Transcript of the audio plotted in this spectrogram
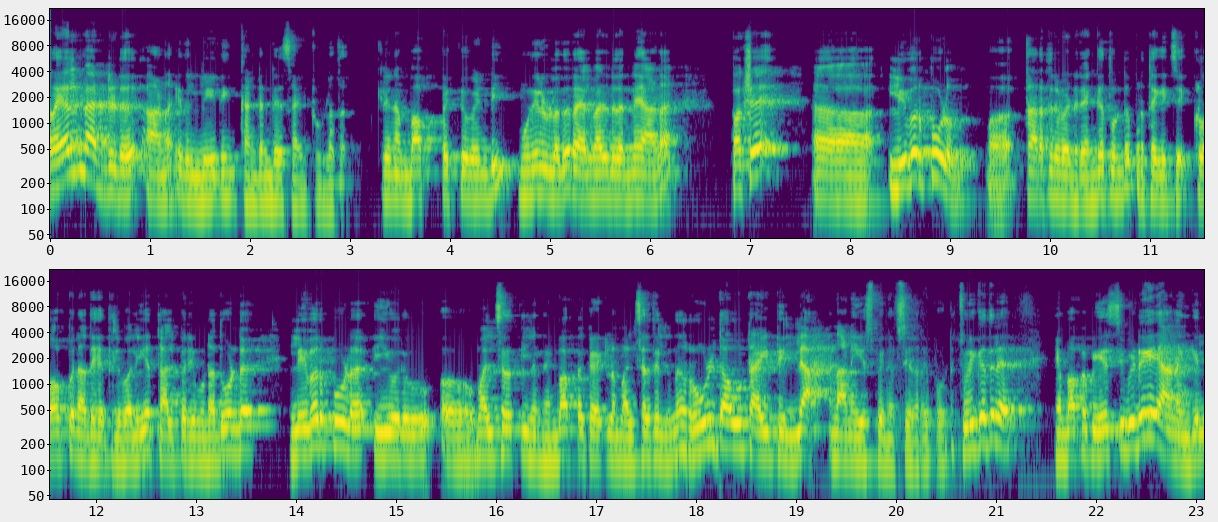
റയൽ മാഡ്രിഡ് ആണ് ഇതിൽ ലീഡിങ് കണ്ടന്റേഴ്സ് ആയിട്ടുള്ളത്. കിലിൻ അമ്പാപ്പയ്ക്ക് വേണ്ടി മുന്നിലുള്ളത് റയൽ മാഡ്രിഡ് തന്നെയാണ്. പക്ഷേ ലിവർപൂളും താരത്തിന് വേണ്ടി രംഗത്തുണ്ട്. പ്രത്യേകിച്ച് ക്ലോപ്പിന് അദ്ദേഹത്തിൽ വലിയ താല്പര്യമുണ്ട്. അതുകൊണ്ട് ലിവർപൂൾ ഈ ഒരു മത്സരത്തിൽ നിന്ന് എംബാപ്പയ്ക്കായിട്ടുള്ള മത്സരത്തിൽ നിന്ന് റൂൾഡ് ഔട്ട് ആയിട്ടില്ല എന്നാണ് എസ് പി എൻ എഫ് സിയുടെ റിപ്പോർട്ട്. ചുരുക്കത്തിൽ എംബാപ്പ പി എസ് സി വിടുകയാണെങ്കിൽ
